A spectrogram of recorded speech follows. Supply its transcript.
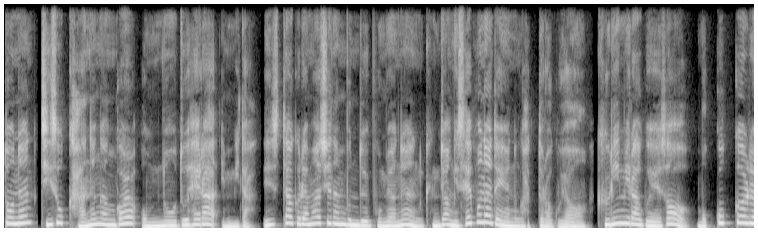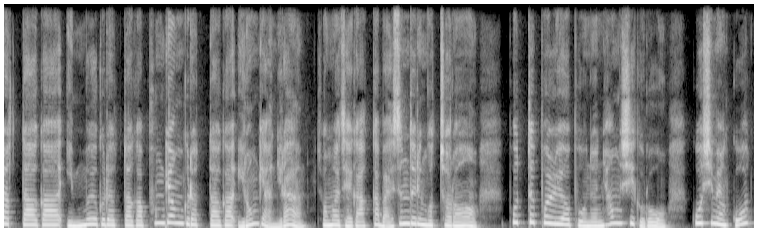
또는 지속 가능한 걸 업로드해라입니다. 인스타그램 하시는 분들 보면은 굉장히 세분화되어 있는 것 같더라고요. 그림이라고 해서 뭐 꽃 그렸다가 인물 그렸다가 풍경 그렸다가 이런 게 아니라 정말 제가 아까 말씀드린 것처럼 포트폴리오 보는 형식으로 꽃이면 꽃,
